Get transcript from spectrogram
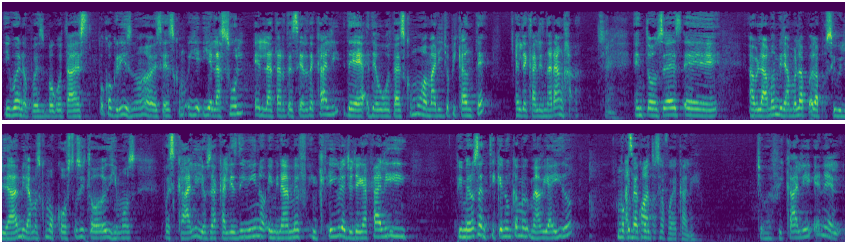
Y bueno, pues Bogotá es un poco gris, ¿no? A veces es como, y, y el azul, el atardecer de Cali, de, de Bogotá es como amarillo picante, el de Cali es naranja. Sí. Entonces, eh, hablamos, miramos la, la posibilidad, miramos como costos y todo, y dijimos, pues Cali, o sea, Cali es divino. Y mira, me fue increíble. Yo llegué a Cali y primero sentí que nunca me, me había ido. Como que ¿Hace me cuánto se fue de Cali? Yo me fui a Cali en el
